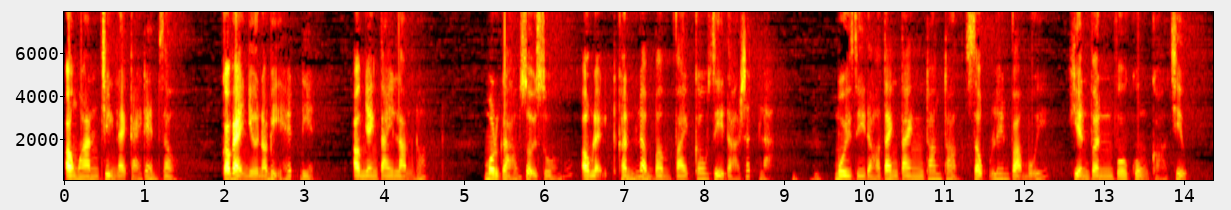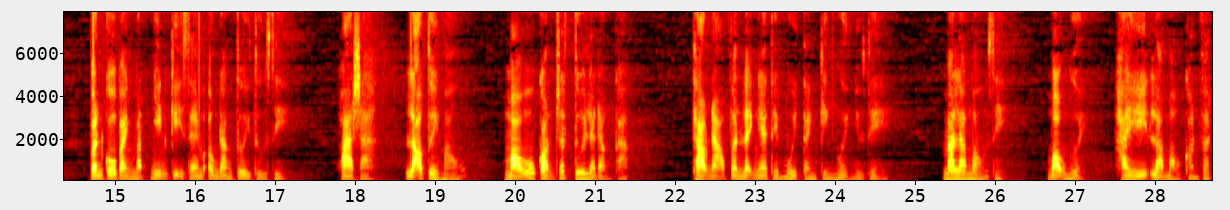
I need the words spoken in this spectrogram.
Ông Hoan chỉnh lại cái đèn dầu. Có vẻ như nó bị hết điện. Ông nhanh tay làm nốt. Một gáo rội xuống, ông lại khấn lẩm bẩm vài câu gì đó rất lạ. Mùi gì đó tanh tanh thoang thoảng sộc lên vào mũi, khiến Vân vô cùng khó chịu. Vân cố banh mắt nhìn kỹ xem ông đang tưới thứ gì. Hóa ra, lão tưới máu. Máu còn rất tươi là đằng khác. Thảo nào Vân lại nghe thấy mùi tanh kinh người như thế. Mà là máu gì? Máu người hay là máu con vật?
